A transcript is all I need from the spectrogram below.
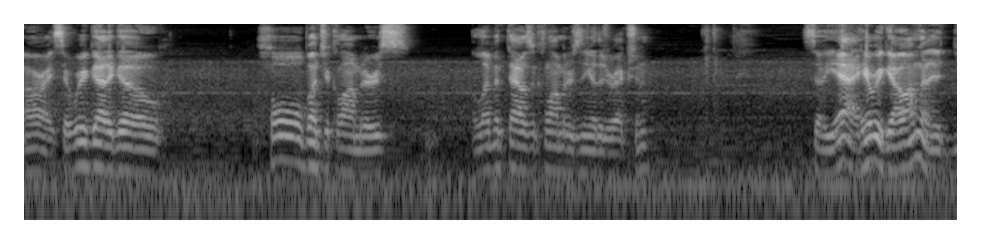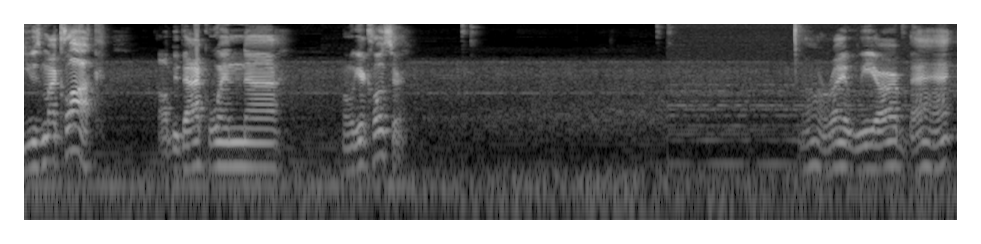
All right, so we've got to go a whole bunch of kilometers, eleven thousand kilometers in the other direction. So yeah, here we go. I'm gonna use my clock. I'll be back when uh, when we get closer. Right, we are back.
